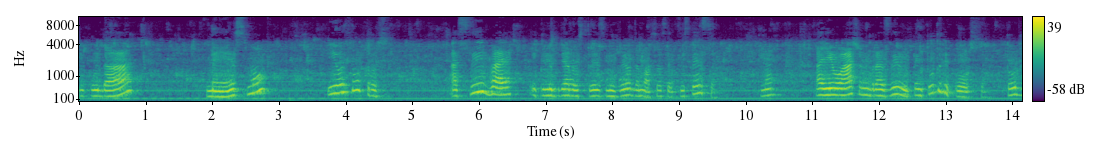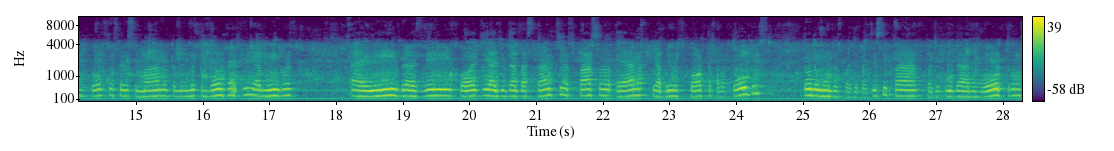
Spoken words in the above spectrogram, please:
e cuidar mesmo e os outros. Assim vai equilibrar os três níveis da nossa existência. Né? Aí eu acho no Brasil tem tudo de curso todo esforço, seres humanos, também muito bons aqui, amigos. Aí Brasil pode ajudar bastante, o espaço é ela que abriu as portas para todos, todo mundo pode participar, pode cuidar um outros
